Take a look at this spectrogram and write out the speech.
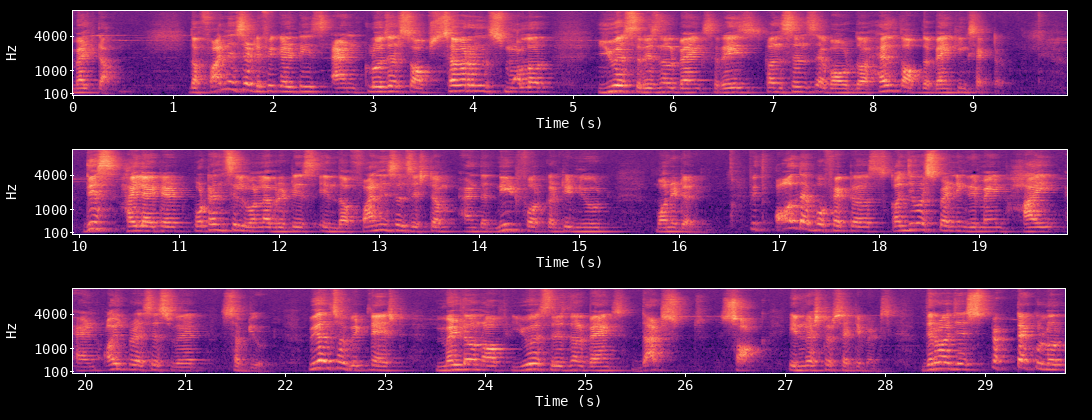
meltdown. The financial difficulties and closures of several smaller US regional banks raised concerns about the health of the banking sector. This highlighted potential vulnerabilities in the financial system and the need for continued monitoring. With all the above factors, consumer spending remained high and oil prices were subdued. We also witnessed meltdown of US regional banks that shock investor sentiments. There was a spectacular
